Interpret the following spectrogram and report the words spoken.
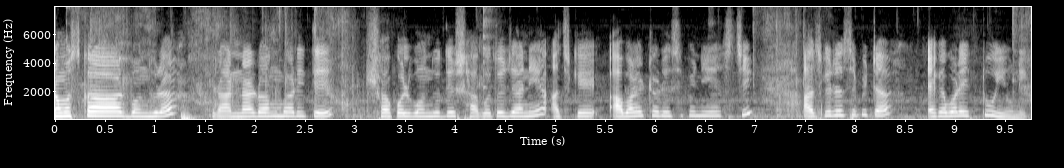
নমস্কার বন্ধুরা, রান্নার রং বাড়িতে সকল বন্ধুদের স্বাগত জানিয়ে আজকে আবার একটা রেসিপি নিয়ে এসেছি। আজকের রেসিপিটা একেবারে একটু ইউনিক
